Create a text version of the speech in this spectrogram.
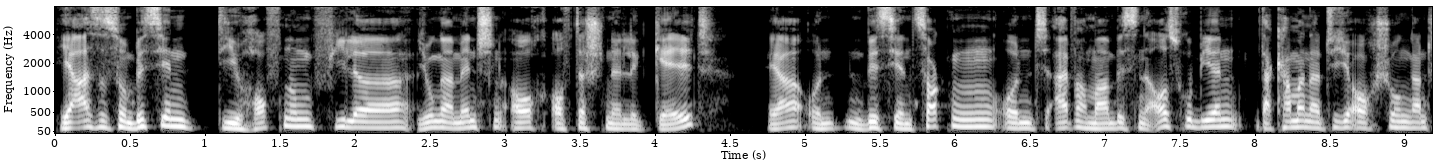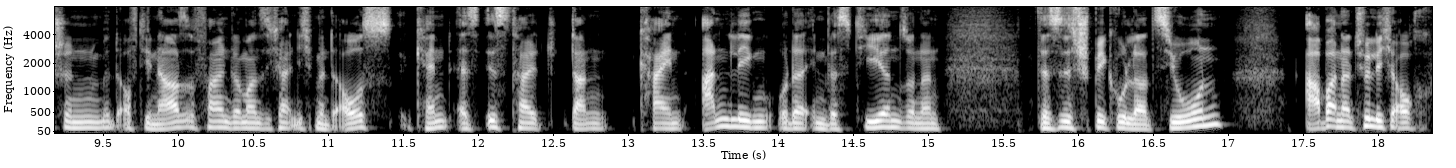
ja, es ist so ein bisschen die Hoffnung vieler junger Menschen auch auf das schnelle Geld ja, und ein bisschen zocken und einfach mal ein bisschen ausprobieren. Da kann man natürlich auch schon ganz schön mit auf die Nase fallen, wenn man sich halt nicht mit auskennt. Es ist halt dann kein Anlegen oder Investieren, sondern das ist Spekulation, aber natürlich auch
